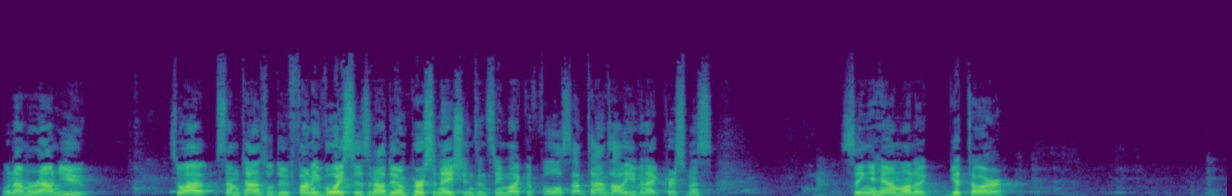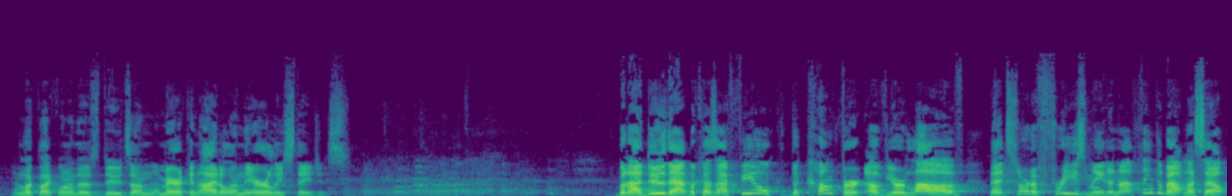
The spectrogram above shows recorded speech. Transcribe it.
when I'm around you. So I sometimes will do funny voices and I'll do impersonations and seem like a fool. Sometimes I'll even at Christmas sing a hymn on a guitar and look like one of those dudes on American Idol in the early stages. But I do that because I feel the comfort of your love that sort of frees me to not think about myself.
